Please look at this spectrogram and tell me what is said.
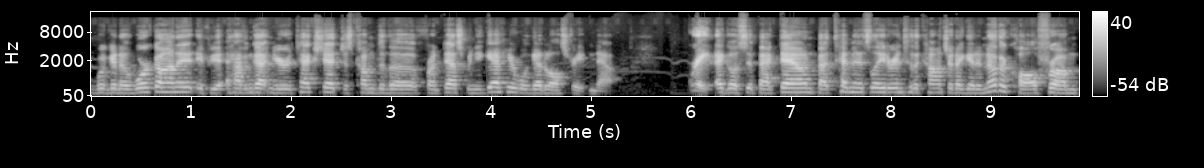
we're gonna work on it. If you haven't gotten your text yet, just come to the front desk when you get here. We'll get it all straightened out. Great. I go sit back down. About 10 minutes later into the concert, I get another call from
